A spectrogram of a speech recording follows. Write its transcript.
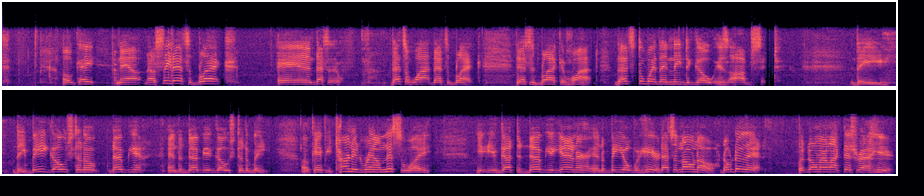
Okay, now now see that's a black and that's a that's a white, that's a black. This is black and white. That's the way they need to go is opposite. The the B goes to the W and the W goes to the B. Okay, if you turn it around this way, you, you've got the W yonder and the B over here. That's a no-no. Don't do that. Put it on there like this right here.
